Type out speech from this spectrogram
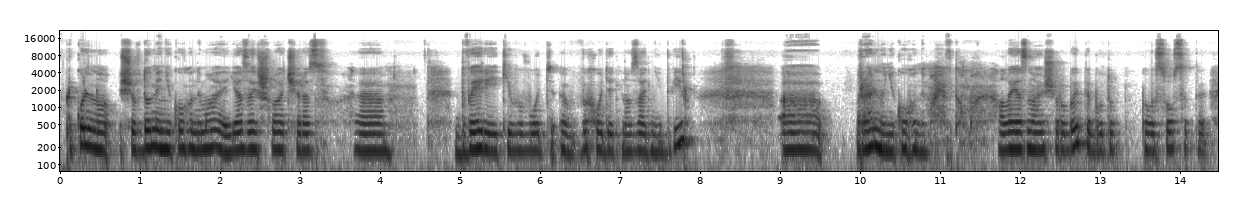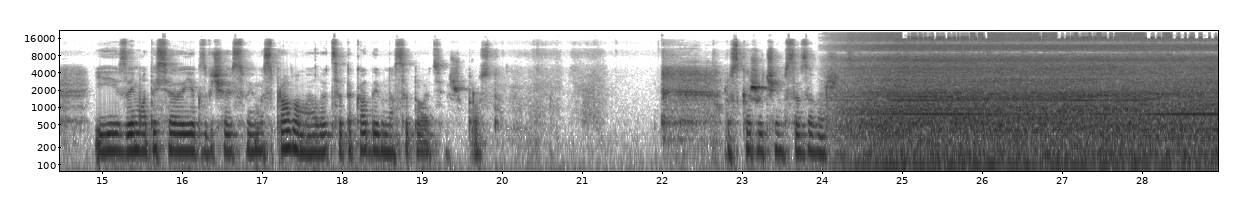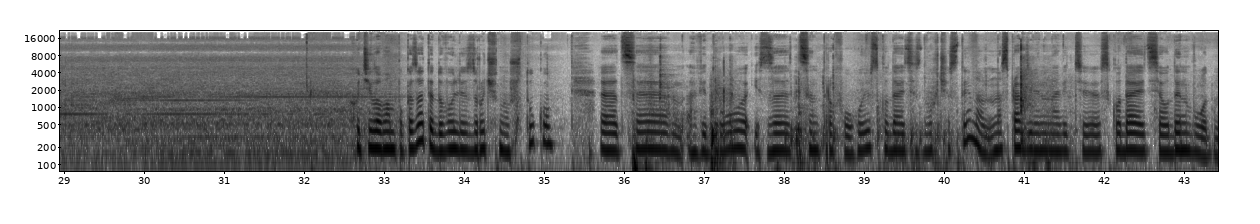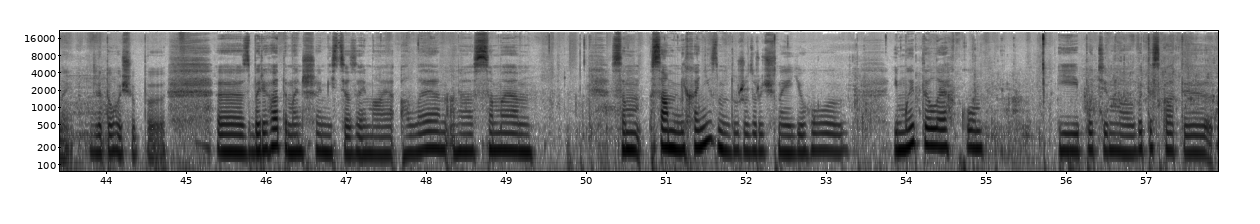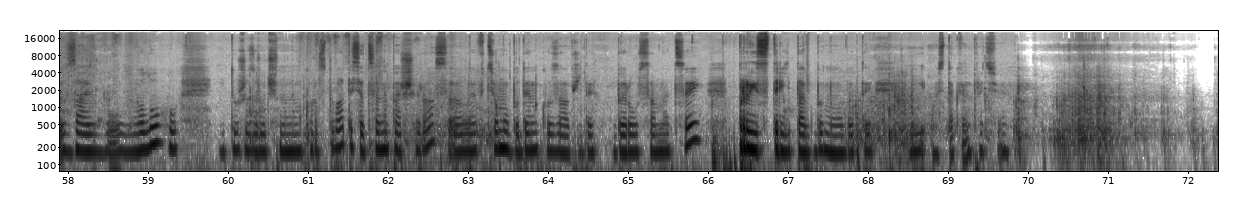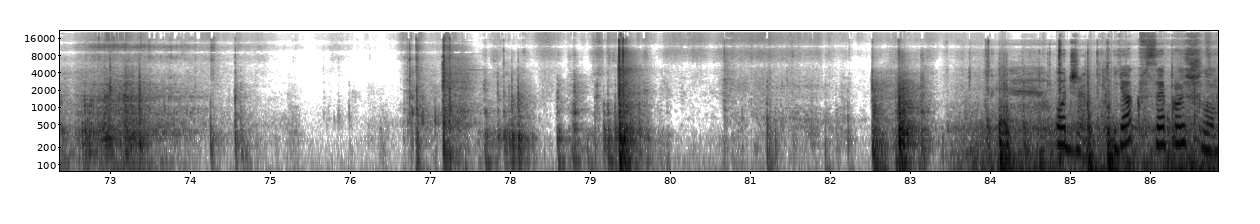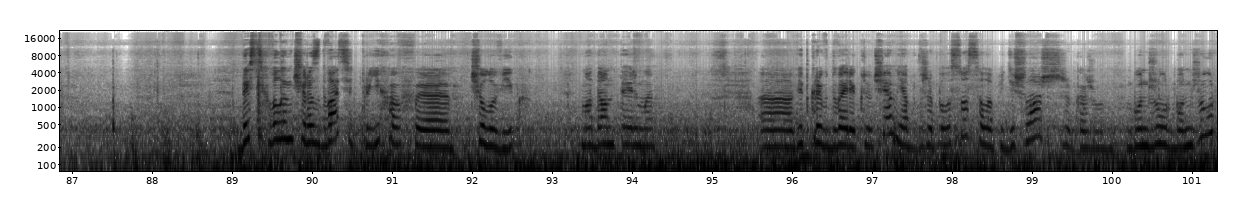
Прикольно, що в домі нікого немає. Я зайшла через е, двері, які виводь, виходять на задній двір. Е, реально нікого немає вдома. Але я знаю, що робити, буду пилисосити і займатися, як звичай, своїми справами, але це така дивна ситуація, що просто розкажу, чим все завершиться. Хотіла вам показати доволі зручну штуку. Е, Це відро із центрофугою. Складається з двох частин. Насправді він навіть е, складається один водний для того, щоб е, зберігати менше місця займає. Але саме сам, сам механізм дуже зручний. Його і мити легко, і потім витискати зайву вологу. І дуже зручно ним користуватися. Це не перший раз, але в цьому будинку завжди беру саме цей пристрій, так би мовити. І ось так він працює. Отже, як все пройшло? Десь хвилин через 20 приїхав е, чоловік, мадам Тельми. Е, відкрив двері ключем, я вже пилососила, підійшла кажу бонжур, бонжур.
